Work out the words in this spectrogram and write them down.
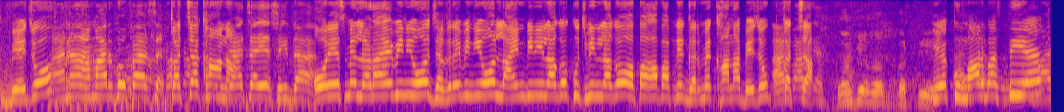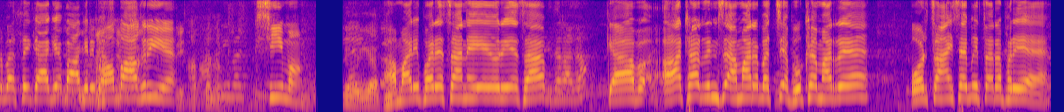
भेजो। खाना हमारे को कच्चा खाना। चाहिए सीधा। और इसमें लड़ाई भी नहीं हो झगड़े भी नहीं हो लाइन भी नहीं लागो कुछ भी नहीं लागो आप, आप आपके घर में खाना भेजो कच्चा। कौन सी बस्ती है? ये कुमार बस्ती है। हमारे बस्ती के आगे बागरी हाँ बागरी है। सीमा? हमारी परेशानी ये हो रही है साहब क्या अब आठ आठ दिन से हमारे बच्चे भूखे मर रहे हैं और चाय से भी तरफ़ रहे हैं।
